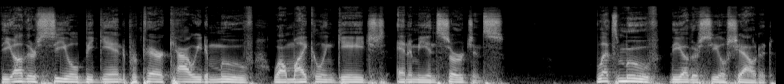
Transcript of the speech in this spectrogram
The other SEAL began to prepare Cowie to move while Michael engaged enemy insurgents. Let's move, the other SEAL shouted.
